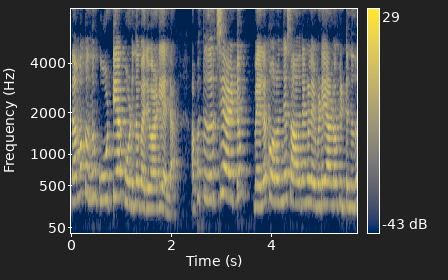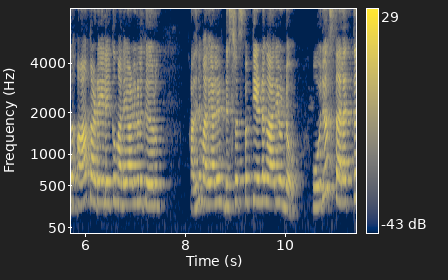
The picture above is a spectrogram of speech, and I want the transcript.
നമുക്കൊന്നും കൂട്ടിയാ കൂടുന്ന പരിപാടിയല്ല. അപ്പൊ തീർച്ചയായിട്ടും വില കുറഞ്ഞ സാധനങ്ങൾ എവിടെയാണോ കിട്ടുന്നത് ആ കടയിലേക്ക് മലയാളികൾ കയറും അതിന് മലയാളികൾ ഡിസ്റെസ്പെക്ട് ചെയ്യേണ്ട കാര്യമുണ്ടോ? ഒരു സ്ഥലത്ത്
